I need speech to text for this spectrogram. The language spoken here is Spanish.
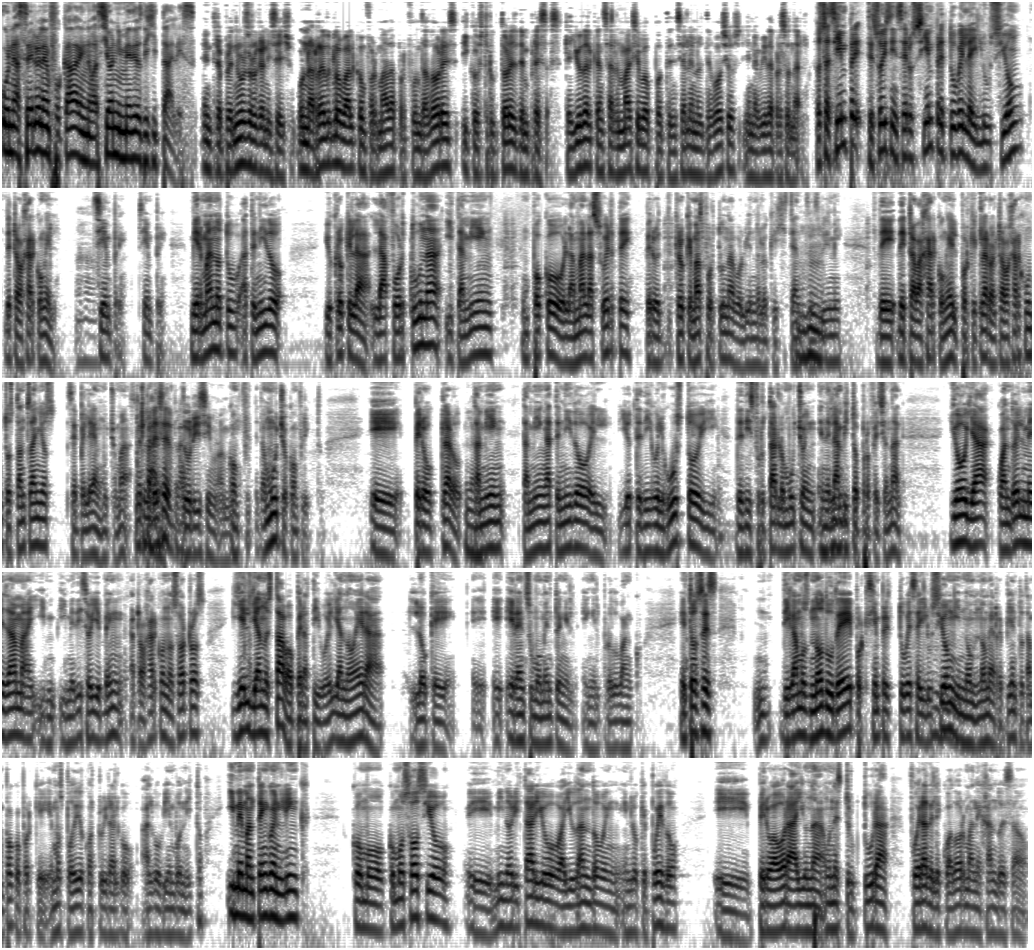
una célula enfocada a la innovación y medios digitales. Entrepreneurs Organization, una red global conformada por fundadores y constructores de empresas que ayuda a alcanzar el máximo potencial en los negocios y en la vida personal. O sea, siempre, te soy sincero, siempre tuve la ilusión de trabajar con él. Siempre, siempre. Mi hermano tu, ha tenido, yo creo que la, la fortuna y también un poco la mala suerte, pero creo que más fortuna, volviendo a lo que dijiste antes, Luismi, de, de trabajar con él, porque claro, al trabajar juntos tantos años se pelean mucho más. Me Claro, parece claro. durísimo. a mí. Confl- mucho conflicto. Eh, pero claro, Claro. también también ha tenido el, yo te digo, el gusto y de disfrutarlo mucho en, en el ámbito profesional. Yo ya, cuando él me llama y, y me dice, oye, ven a trabajar con nosotros, y él ya no estaba operativo, él ya no era lo que eh, eh, era en su momento en el, en el Produbanco. Entonces, digamos, no dudé porque siempre tuve esa ilusión y no, no me arrepiento tampoco porque hemos podido construir algo, algo bien bonito. Y me mantengo en Link como, como socio eh, minoritario, ayudando en, en lo que puedo, eh, pero ahora hay una, una estructura fuera del Ecuador manejando esa,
